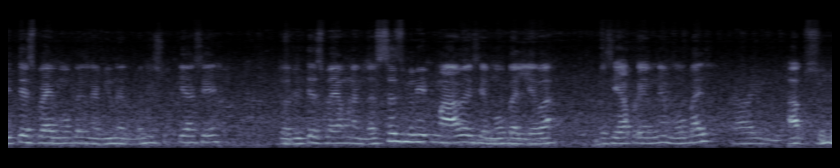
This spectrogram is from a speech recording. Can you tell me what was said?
રીતેશભાઈ મોબાઈલના વિનર બની ચૂક્યા છે. તો રીતેશભાઈ હમણાં દસ જ મિનિટમાં આવે છે મોબાઈલ લેવા. પછી આપણે એમને મોબાઈલ આપશું.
